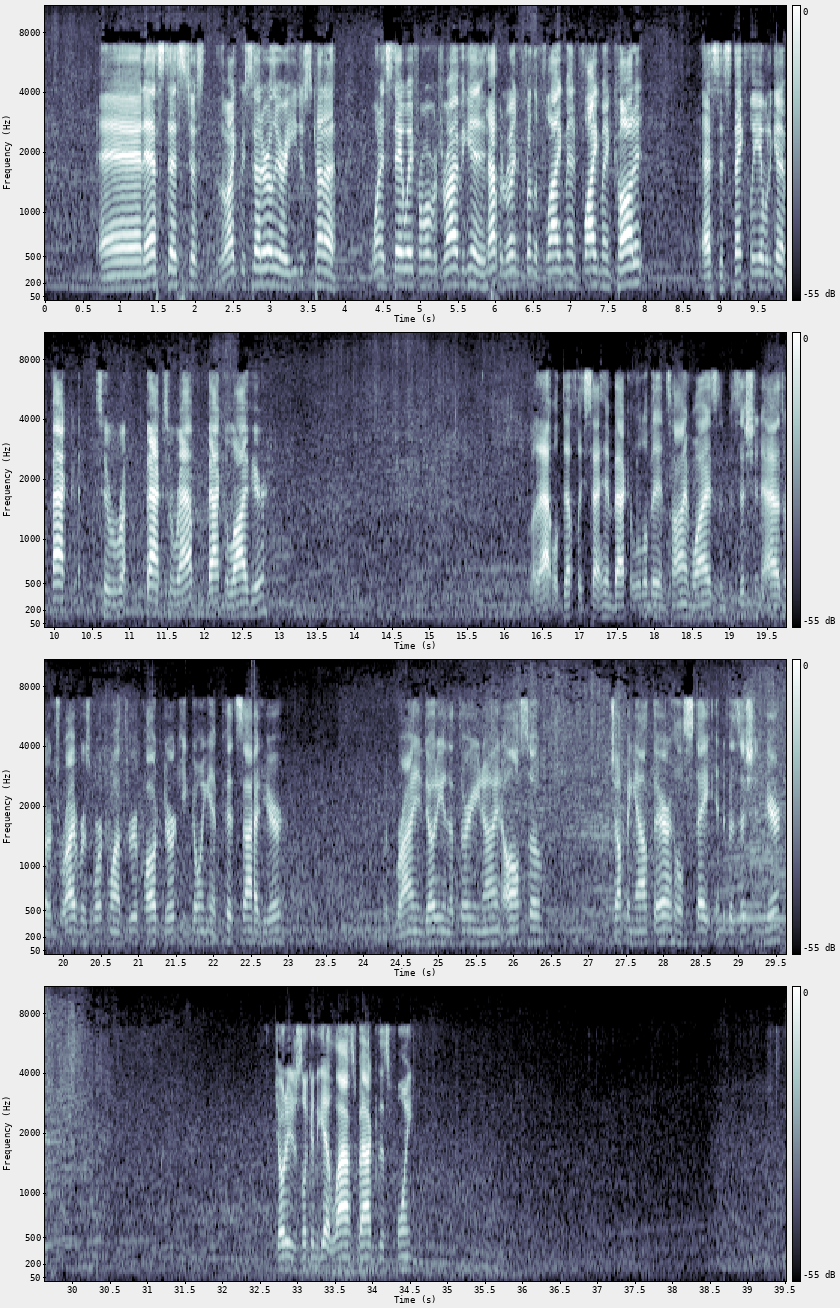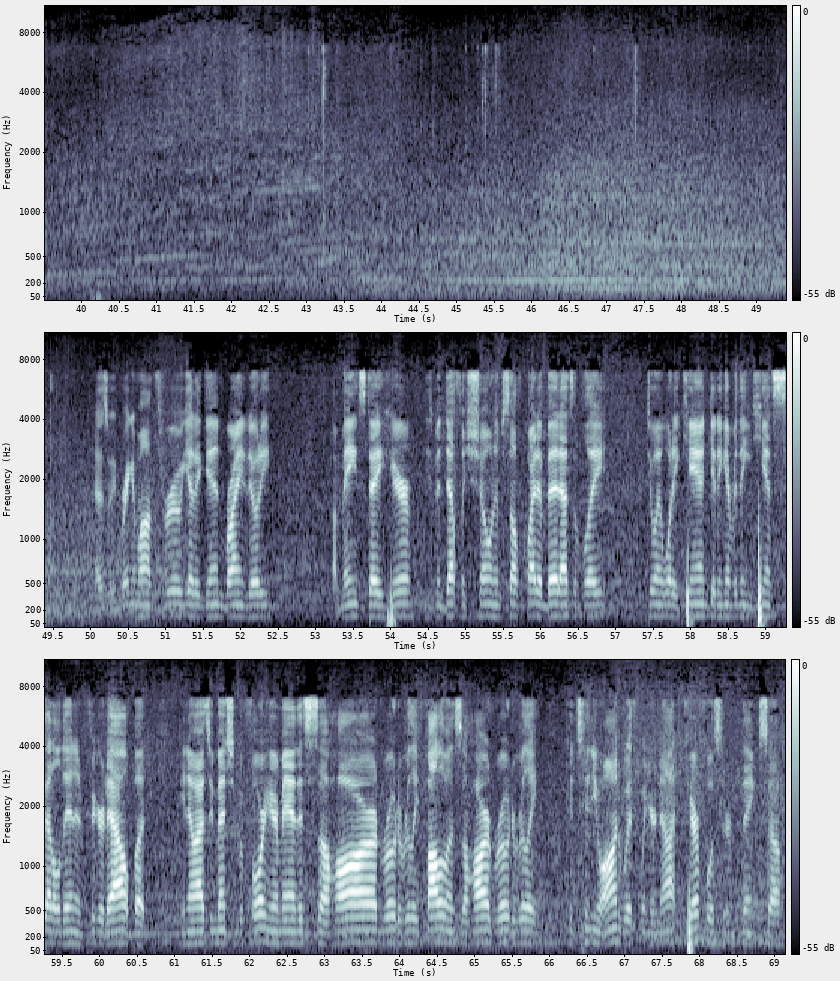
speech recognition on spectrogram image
And Estes just, like we said earlier, he just kind of wanted to stay away from overdriving it. It happened right in front of the flagman. Flagman caught it. Estes thankfully able to get it back to back to wrap, back alive here. Well, that will definitely set him back a little bit in time-wise in position as our drivers work on through. Paul Durkee going in pit side here. With Brian Doty in the 39 also jumping out there. He'll stay into position here. Doty just looking to get last back at this point. As we bring him on through yet again. Brian Doty, a mainstay here. He's been definitely showing himself quite a bit as of late, doing what he can, getting everything he can settled in and figured out. But, you know, as we mentioned before here, man, this is a hard road to really follow, and it's a hard road to really continue on with when you're not careful with certain things. So,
